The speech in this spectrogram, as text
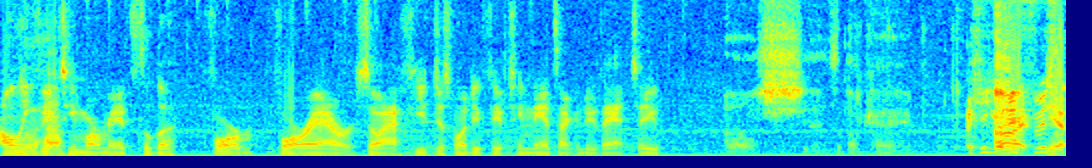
Only until half- 15 more minutes till the four four hours. So if you just want to do 15 minutes, I can do that too. Oh shit. Okay. I can go Alright, infamous yeah.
